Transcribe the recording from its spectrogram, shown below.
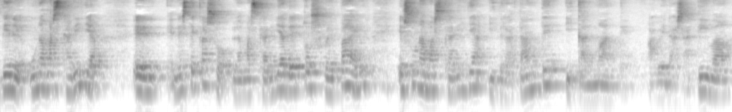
tiene una mascarilla, en, este caso la mascarilla de Tos Repair es una mascarilla hidratante y calmante. Avena sativa,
